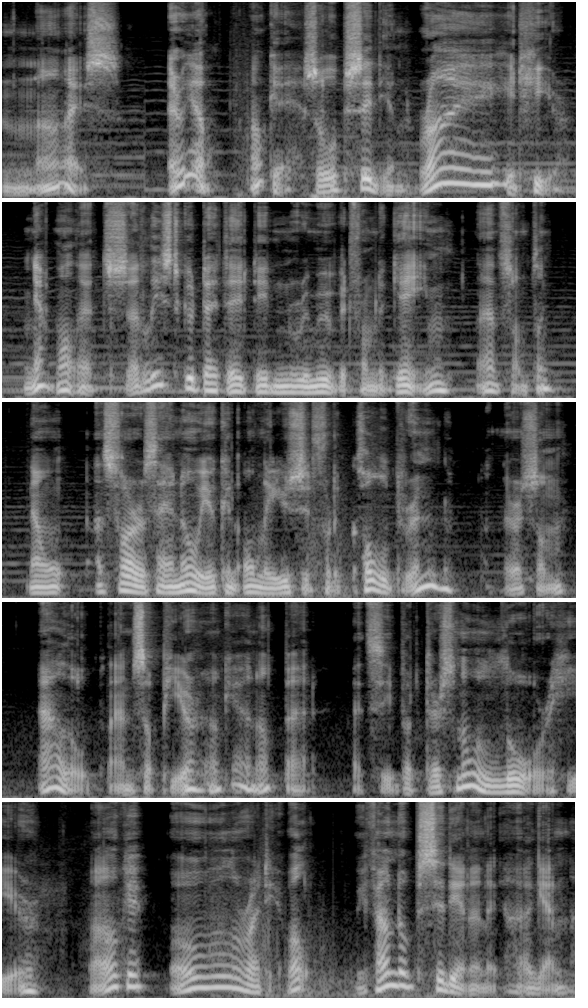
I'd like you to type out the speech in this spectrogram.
Nice. There we go. Okay, so obsidian, right here. Yeah, well, it's at least good that they didn't remove it from the game. That's something. Now, as far as I know, you can only use it for the cauldron. There are some aloe plants up here. Okay, not bad. Let's see, but there's no lore here. Okay, alrighty. Well, we found obsidian again.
